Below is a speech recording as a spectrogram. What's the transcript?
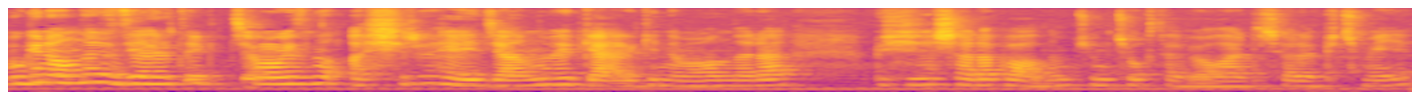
Bugün onları ziyarete gideceğim. O yüzden aşırı heyecanlı ve gerginim. Onlara bir şişe şarap aldım. Çünkü çok seviyorlardı şarap içmeyi.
